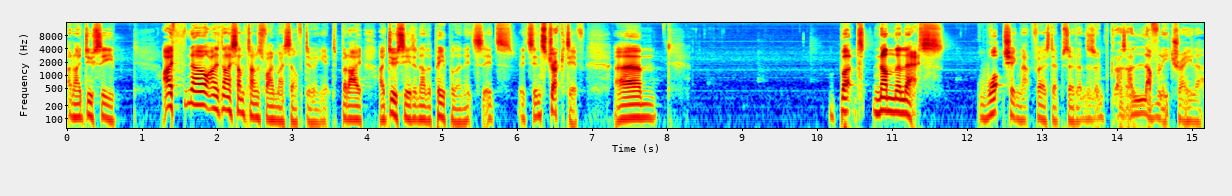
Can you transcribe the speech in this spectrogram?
and I do see. I no, I, I sometimes find myself doing it, but I, I do see it in other people, and it's it's it's instructive. Um, but nonetheless, watching that first episode, and there's a, there's a lovely trailer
